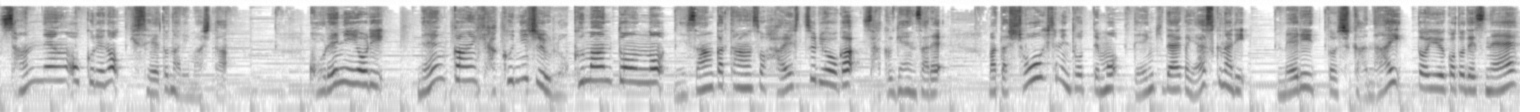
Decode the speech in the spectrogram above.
3年遅れの規制となりました。これにより年間126万トンの二酸化炭素排出量が削減されまた消費者にとっても電気代が安くなりメリットしかないということですね。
